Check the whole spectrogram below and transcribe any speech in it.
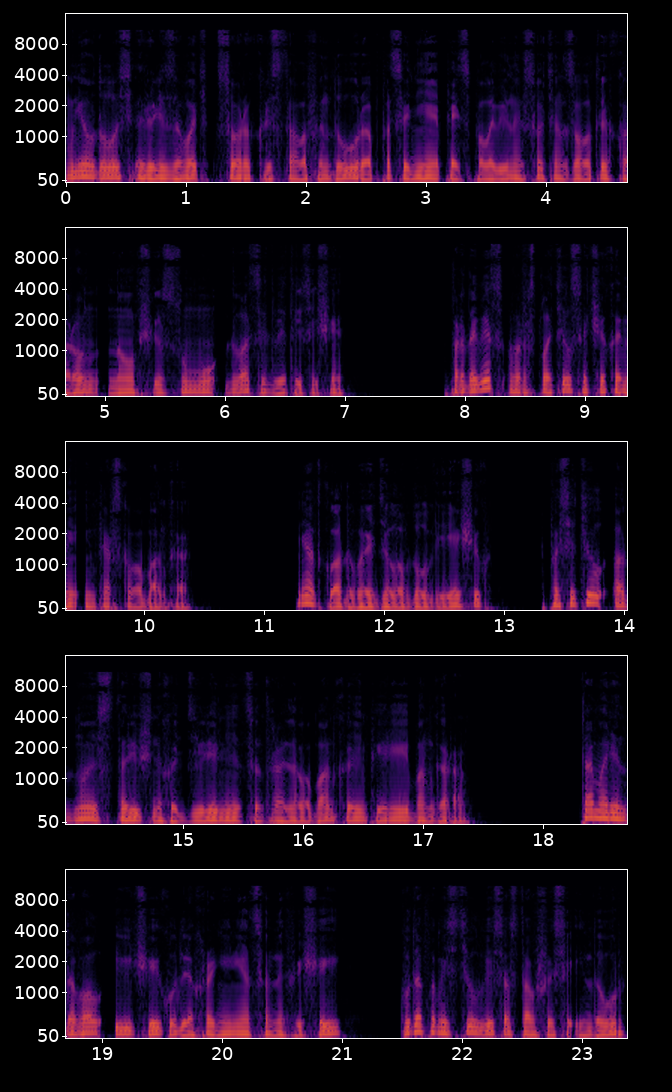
мне удалось реализовать 40 кристаллов эндуура по цене пять с половиной сотен золотых корон на общую сумму 22 тысячи. Продавец расплатился чеками имперского банка. Не откладывая дело в долгий ящик, посетил одно из столичных отделений Центрального банка империи Бангара. Там арендовал ячейку для хранения ценных вещей, куда поместил весь оставшийся индаур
